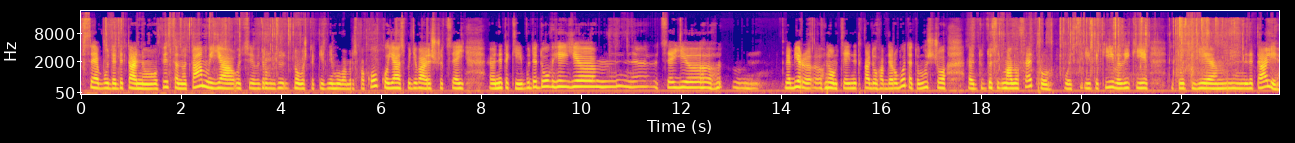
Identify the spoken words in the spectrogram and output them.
все буде детально описано там. Я ось вдруг- знову ж таки зніму вам розпаковку. Я сподіваюся, що цей е, не такий буде довгий е, е, цей е, набір е, гном цей не така довга буде робота, тому що е, тут досить мало фетру. Ось і такі великі. Тут є деталі,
